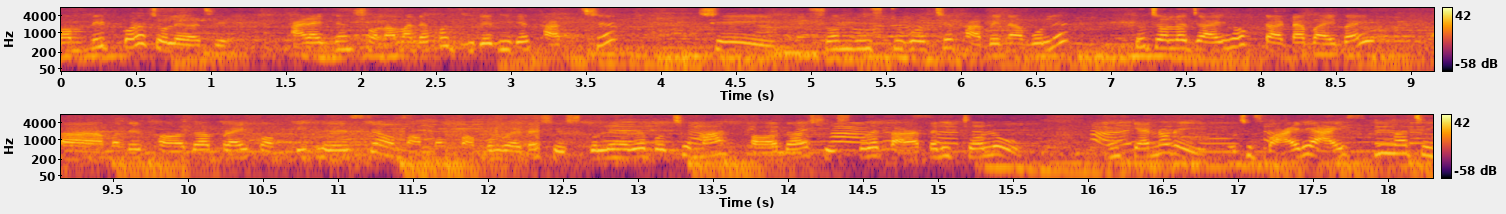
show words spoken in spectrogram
কমপ্লিট করে চলে গেছে। আর একজন সোনামা দেখো ধীরে ধীরে খাচ্ছে। সে ভীষণ দুষ্টু করছে, খাবে না বলে। তো চলো যাই হোক, টাটা, বাই বাই। আমাদের খাওয়া দাওয়া প্রায় কমপ্লিট হয়ে এসছে। আমার মাম্মা পাপড় গাড়িটা শেষ করলে হবে। বলছে, মা খাওয়া দাওয়া শেষ করে তাড়াতাড়ি চলো। কেন রে? বলছে, বাইরে আইসক্রিম আছে,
